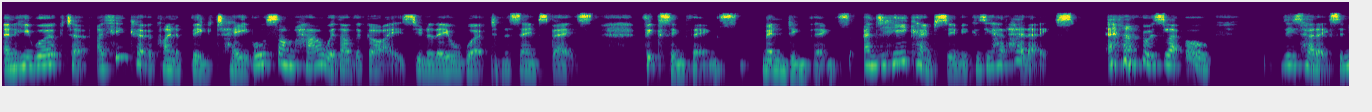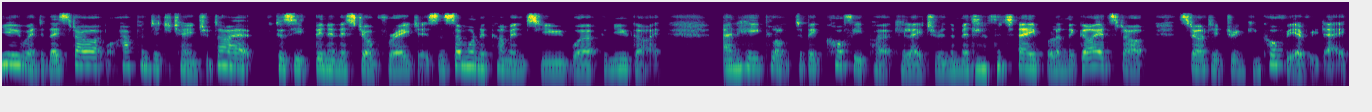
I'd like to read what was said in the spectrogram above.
And he worked at, I think, at a kind of big table somehow with other guys. You know, they all worked in the same space, fixing things, mending things. And he came to see me because he had headaches. And I was like, oh, these headaches are new. When did they start? What happened? Did you change your diet? Because he'd been in this job for ages. And someone had come into work, a new guy, and he plonked a big coffee percolator in the middle of the table. And the guy had start started drinking coffee every day.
